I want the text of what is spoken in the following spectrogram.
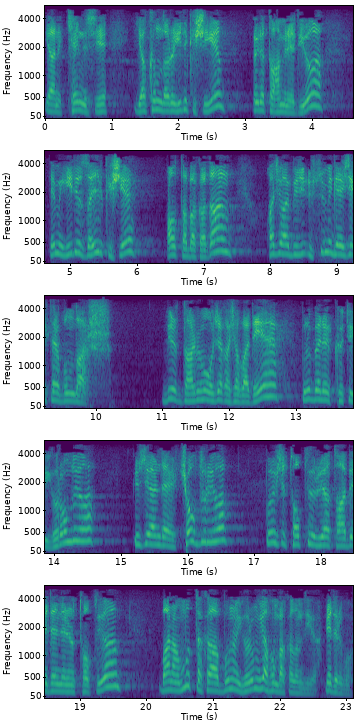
Yani kendisi yakınları yedi kişiyi öyle tahmin ediyor. Demek yedi zayıf kişi alt tabakadan acaba bizi üstün mü gelecekler bunlar? Bir darbe mi olacak acaba diye bunu böyle kötü yorumluyor. Üzerinde çok duruyor. Bu işi topluyor, rüya tabi edenlerini topluyor. Bana mutlaka bunu yorum yapın bakalım diyor. Nedir bu?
